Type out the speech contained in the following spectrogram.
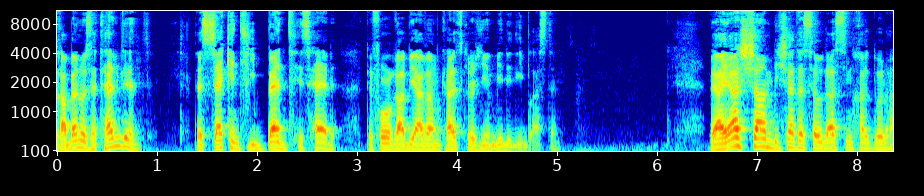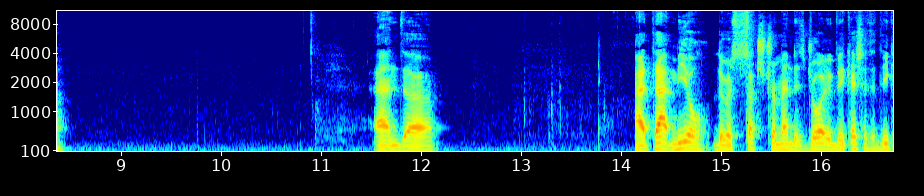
Rabbeinu attendant, the second he bent his head before Rabbi Avraham Kalisker, he immediately blessed him. And uh, at that meal, there was such tremendous joy. And that tzaddik,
